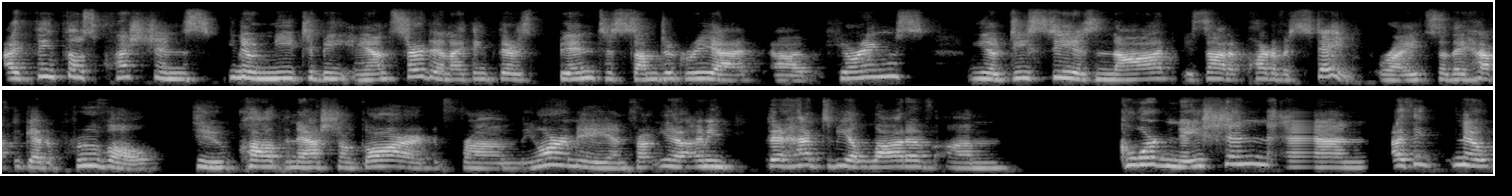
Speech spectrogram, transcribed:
I think those questions, you know, need to be answered, and I think there's been to some degree at uh, hearings. You know, DC is not it's not a part of a state, right? So they have to get approval to call the National Guard from the Army and from you know, I mean, there had to be a lot of um, coordination and i think you know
